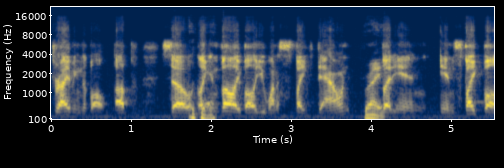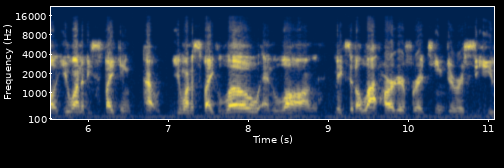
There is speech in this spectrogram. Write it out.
driving the ball up so like in volleyball you want to spike down Right. but in in spike ball, you want to be spiking out. You want to spike low and long. Makes it a lot harder for a team to receive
